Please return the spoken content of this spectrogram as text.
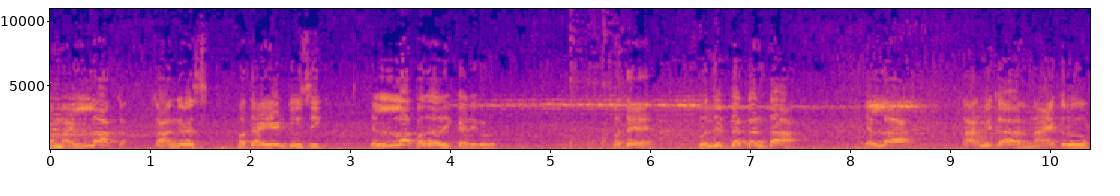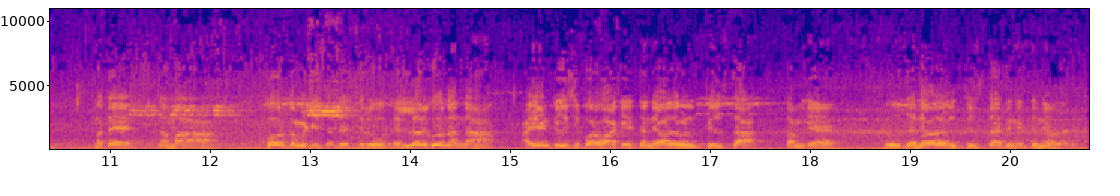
ನಮ್ಮ ಎಲ್ಲ ಕಾಂಗ್ರೆಸ್ ಮತ್ತೆ ಐ ಎನ್ ಟಿ ಸಿ ಎಲ್ಲ ಪದಾಧಿಕಾರಿಗಳು ಮತ್ತೆ ಬಂದಿರತಕ್ಕಂಥ ಎಲ್ಲ ಕಾರ್ಮಿಕ ನಾಯಕರು ಮತ್ತೆ ನಮ್ಮ ಕೋರ್ ಕಮಿಟಿ ಸದಸ್ಯರು ಎಲ್ಲರಿಗೂ ನನ್ನ ಐ ಎನ್ ಟಿ ಸಿ ಪರವಾಗಿ ಧನ್ಯವಾದಗಳನ್ನು ತಿಳಿಸ್ತಾ ತಮಗೆ ಧನ್ಯವಾದಗಳನ್ನು ತಿಳಿಸ್ತಾ ಇದ್ದೀನಿ. ಧನ್ಯವಾದಗಳು.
